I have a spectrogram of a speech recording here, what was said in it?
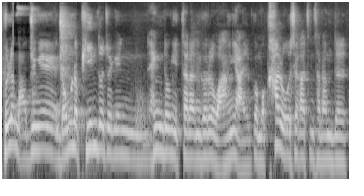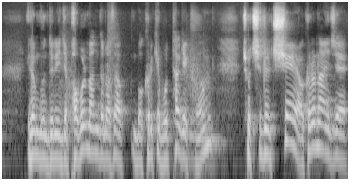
물론 나중에 너무나 비인도적인 행동이 있다라는 것을 왕이 알고 뭐 칼 오세 같은 사람들 이런 분들이 이제 법을 만들어서 뭐 그렇게 못하게끔 조치를 취해요. 그러나 이제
